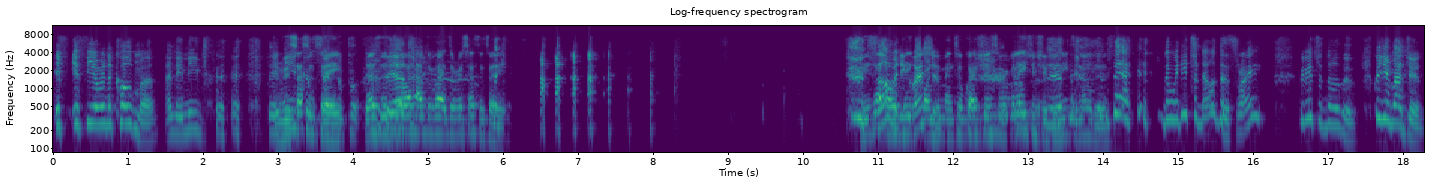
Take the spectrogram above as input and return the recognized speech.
if if you're in a coma and they need they need resuscitate, to, does the yeah, doll have the right to resuscitate? These so are many questions. fundamental questions to a relationship. We need to know this. no, we need to know this, right? We need to know this. Could you imagine?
